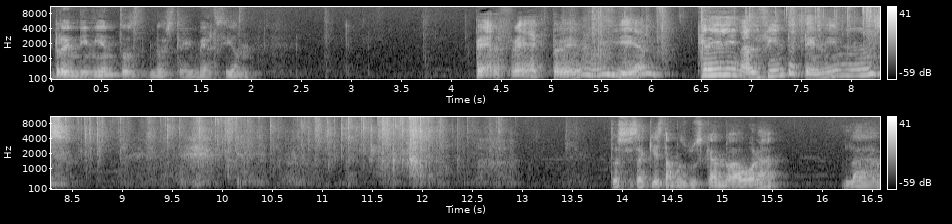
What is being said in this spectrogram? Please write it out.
rendimientos de nuestra inversión. Perfecto, ¿eh? Muy bien. Krillin, al fin te tenemos. Entonces aquí estamos buscando ahora la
